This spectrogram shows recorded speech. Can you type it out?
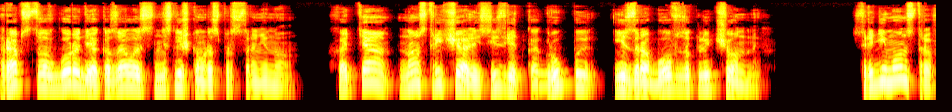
Рабство в городе оказалось не слишком распространено, хотя нам встречались изредка группы из рабов заключенных. Среди монстров,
